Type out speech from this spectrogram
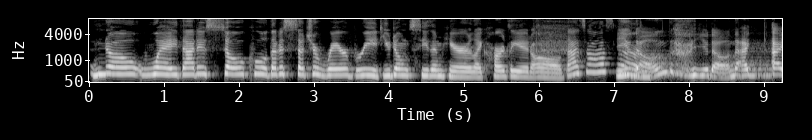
No way. That is so cool. That is such a rare breed. You don't see them here like hardly at all. That's awesome. You don't. You don't. I, I,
